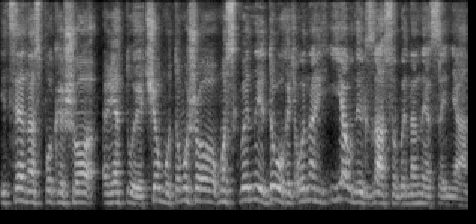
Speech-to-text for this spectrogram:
І це нас поки що рятує. Чому? Тому що москвини другають, є в них засоби нанесення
